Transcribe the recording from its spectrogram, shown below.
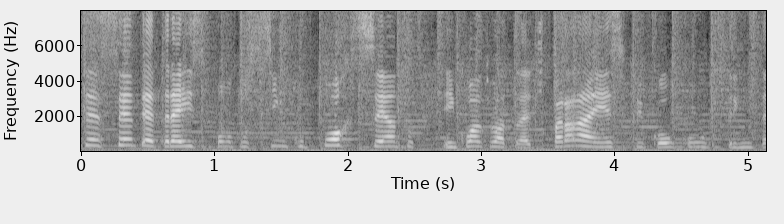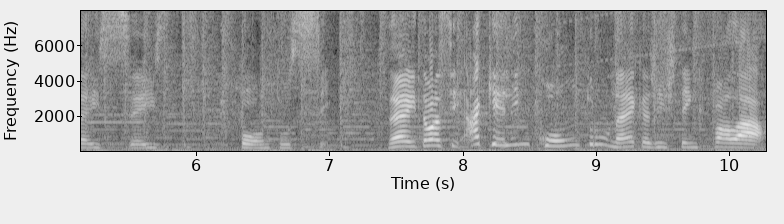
63,5%, enquanto o Atlético Paranaense ficou com 36,5%. Né? Então, assim, aquele encontro né, que a gente tem que falar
